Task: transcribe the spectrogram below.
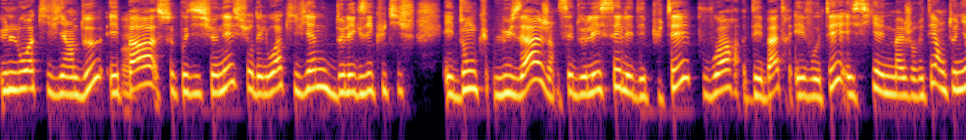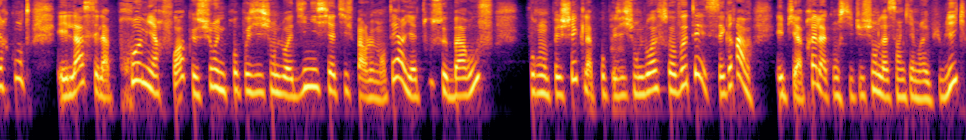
une loi qui vient d'eux et pas se positionner sur des lois qui viennent de l'exécutif. Et donc l'usage, c'est de laisser les députés pouvoir débattre et voter et s'il y a une majorité en tenir compte. Et là, c'est la première fois que sur une proposition de loi d'initiative parlementaire, il y a tout ce barouf pour empêcher que la proposition de loi soit votée. C'est grave. Et puis après, la Constitution de la Ve République,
